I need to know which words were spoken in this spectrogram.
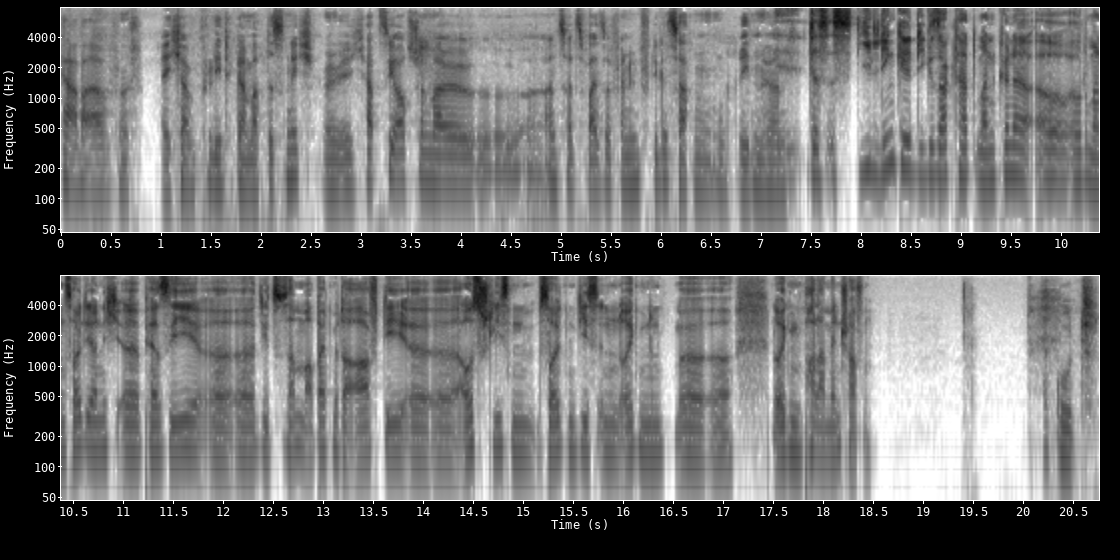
Ja, aber welcher Politiker macht es nicht? Ich habe sie auch schon mal äh, ansatzweise vernünftige Sachen reden hören. Das ist die Linke, die gesagt hat, man könne äh, oder man sollte ja nicht äh, per se äh, äh, die Zusammenarbeit mit der AfD äh, äh, ausschließen, sollten dies in irgendeinem, äh, äh, in irgendeinem Parlament schaffen. Na gut,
